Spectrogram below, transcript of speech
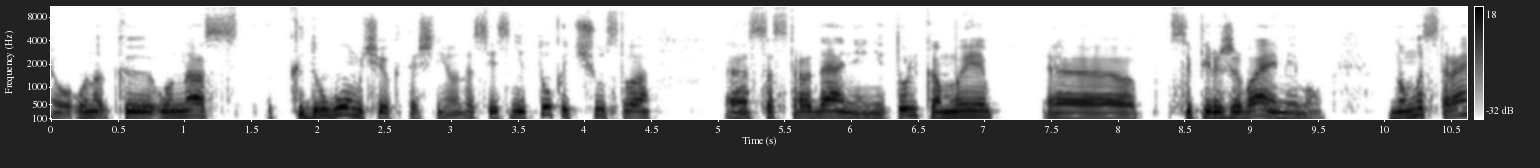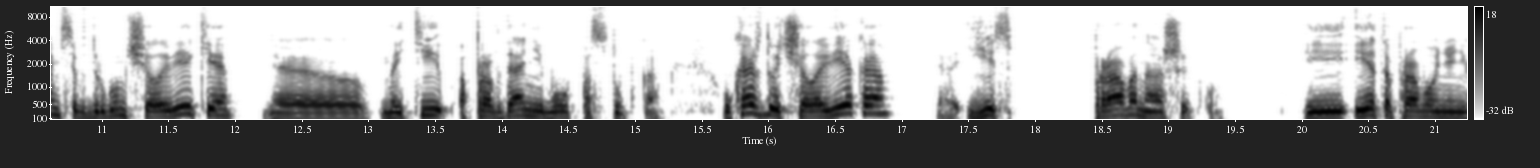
у, у нас, к другому человеку, точнее, у нас есть не только чувство сострадания, не только мы э, сопереживаем ему, но мы стараемся в другом человеке э, найти оправдание ему поступка. У каждого человека э, есть право на ошибку. И, и это право у него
